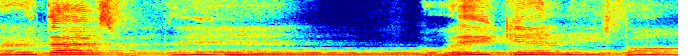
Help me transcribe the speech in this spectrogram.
hurt that's within, awaken these bones.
